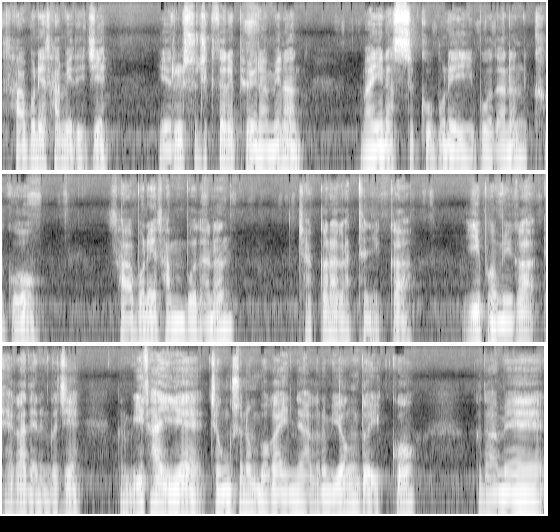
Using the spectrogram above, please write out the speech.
4분의 3이 되지. 얘를 수직선에 표현하면은 마이너스 9분의 2보다는 크고 4분의 3보다는 작거나 같으니까 이 범위가 해가 되는 거지 그럼 이 사이에 정수는 뭐가 있냐 그럼 0도 있고 그 다음에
